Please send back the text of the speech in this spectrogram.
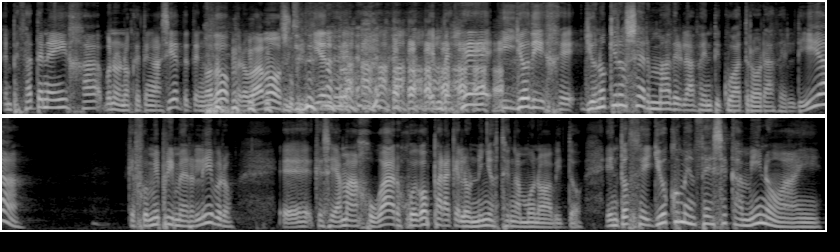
empecé a tener hijas, bueno, no es que tenga siete, tengo dos, pero vamos, suficiente. Empecé y yo dije, yo no quiero ser madre las 24 horas del día, que fue mi primer libro, eh, que se llama Jugar, Juegos para que los niños tengan buenos hábitos. Entonces yo comencé ese camino ahí.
